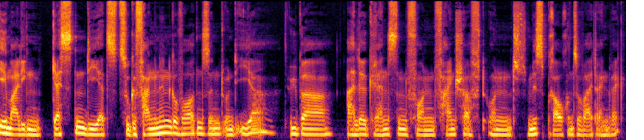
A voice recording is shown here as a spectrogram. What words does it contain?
ehemaligen Gästen, die jetzt zu Gefangenen geworden sind und ihr über alle Grenzen von Feindschaft und Missbrauch und so weiter hinweg.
